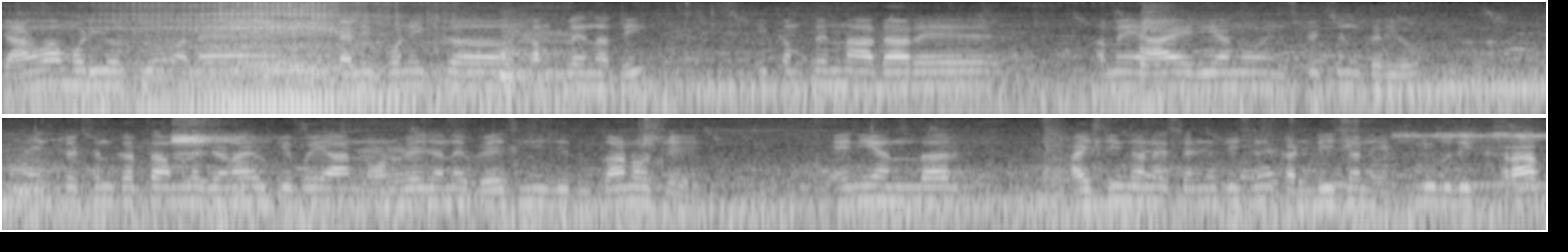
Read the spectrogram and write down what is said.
જાણવા મળ્યું હતું અને ટેલિફોનિક કમ્પ્લેન હતી. એ કમ્પ્લેનના આધારે અમે આ એરિયાનું ઇન્સ્પેક્શન કર્યું. ઇન્સ્પેક્શન કરતાં અમને જણાવ્યું કે ભાઈ આ નોનવેજ અને વેજની જે દુકાનો છે, એની અંદર હાઇજીન અને સેનિટેશન કન્ડિશન એટલી બધી ખરાબ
